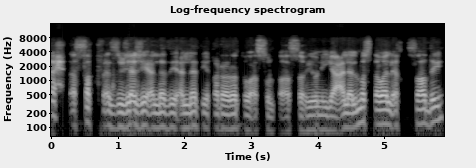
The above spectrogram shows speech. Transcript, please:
تحت السقف الزجاجي الذي التي قررته السلطة الصهيونية على المستوى الاقتصادي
